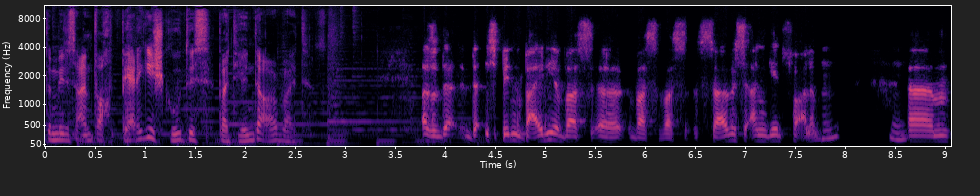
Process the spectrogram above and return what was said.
damit es einfach bergisch gut ist bei dir in der Arbeit. Also da, da, ich bin bei dir, was, äh, was, was Service angeht vor allem. Mhm. Mhm. Ähm,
